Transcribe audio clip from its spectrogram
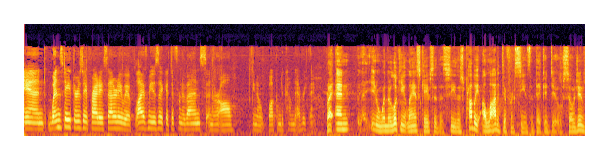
And Wednesday, Thursday, Friday, Saturday, we have live music at different events, and they're all, you know, welcome to come to everything. Right, and you know, when they're looking at landscapes at the sea, there's probably a lot of different scenes that they could do. So, James,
